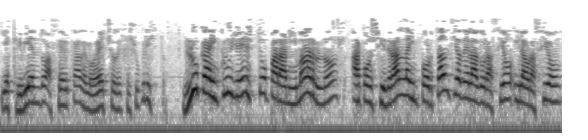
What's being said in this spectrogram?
y escribiendo acerca de los hechos de Jesucristo. Lucas incluye esto para animarnos a considerar la importancia de la adoración y la oración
